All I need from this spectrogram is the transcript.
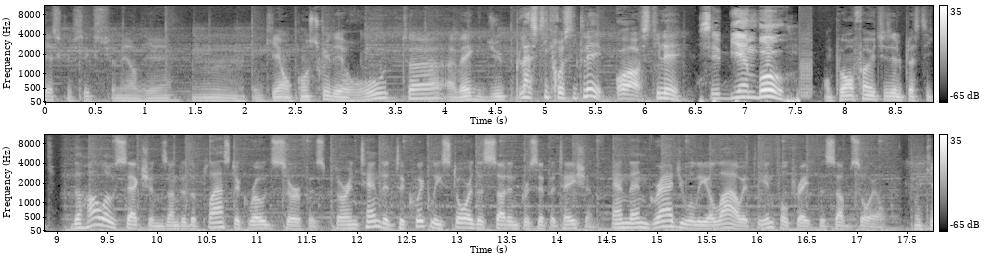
Qu'est-ce que c'est que ce merdier Hmm, Ok, on construit des routes avec du plastique recyclé. Oh, stylé C'est bien beau On peut enfin utiliser le plastique. The hollow sections under the plastic road's surface are intended to quickly store the sudden precipitation, and then gradually allow it to infiltrate the subsoil. Ok,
